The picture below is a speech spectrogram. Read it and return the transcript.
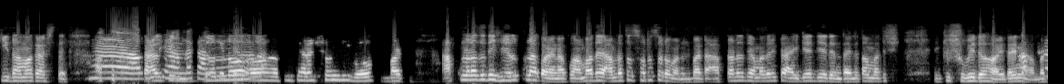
কি ধামাক আসছে? হ্যাঁ অবশ্যই কালকের কালকে জন্য প্রিপারেশন নিব বাট আপনারা যদি হেল্প না করেন আপু আমাদের আমরা তো ছোট ছোট মানুষ বাট আপনারা যদি আমাদের একটু আইডিয়া দিয়ে দেন তাহলে তো আমাদের একটু সুবিধা হয় তাই না? বাট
